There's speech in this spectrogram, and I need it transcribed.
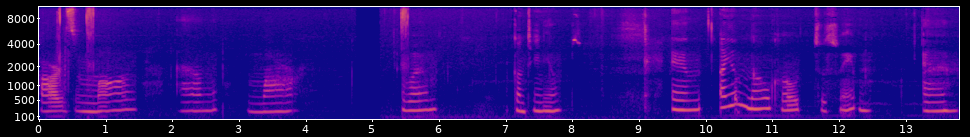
hurts more and more. Well, continues. Um, I don't know how to swim. Um,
